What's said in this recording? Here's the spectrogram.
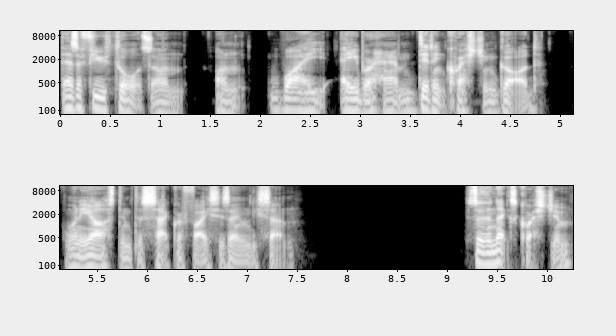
there's a few thoughts on on why Abraham didn't question God when he asked him to sacrifice his only son. So the next question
